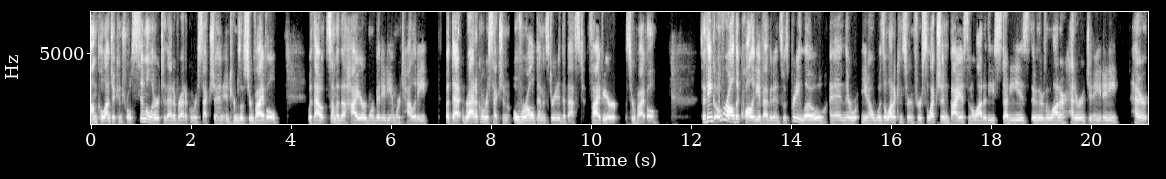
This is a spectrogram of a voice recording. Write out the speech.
oncologic control similar to that of radical resection in terms of survival, without some of the higher morbidity and mortality, but that radical resection overall demonstrated the best five year survival. So I think overall the quality of evidence was pretty low, and there you know was a lot of concern for selection bias in a lot of these studies. There, there's a lot of heterogeneity. Um,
